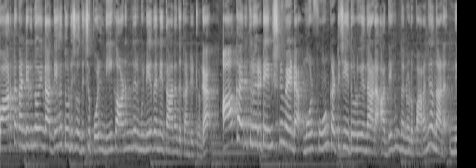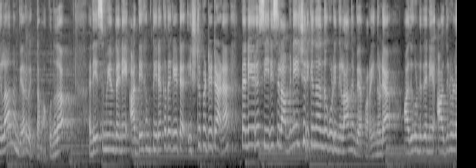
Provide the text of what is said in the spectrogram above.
വാർത്ത കണ്ടിരുന്നോ എന്ന് അദ്ദേഹത്തോട് ചോദിച്ചപ്പോൾ നീ കാണുന്നതിന് മുന്നേ തന്നെ താനത് കണ്ടിട്ടുണ്ട്. ആ കാര്യത്തിൽ ഒരു ടെൻഷനും വേണ്ട. മോൾ ഫോൺ കട്ട് ചെയ്തോളൂ എന്നാണ് അദ്ദേഹം തന്നോട് പറഞ്ഞതെന്നാണ് നില നമ്പ്യാർ വ്യക്തമാക്കുന്നത്. അതേസമയം തന്നെ അദ്ദേഹം തിരക്കഥ കേട്ട് ഇഷ്ടപ്പെട്ടിട്ടാണ് തന്റെ ഒരു സീരീസിൽ അഭിനയിച്ചിരിക്കുന്നതെന്ന് കൂടി നില നമ്പ്യാർ പറയുന്നുണ്ട്. അതുകൊണ്ട് തന്നെ അതിനുള്ള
